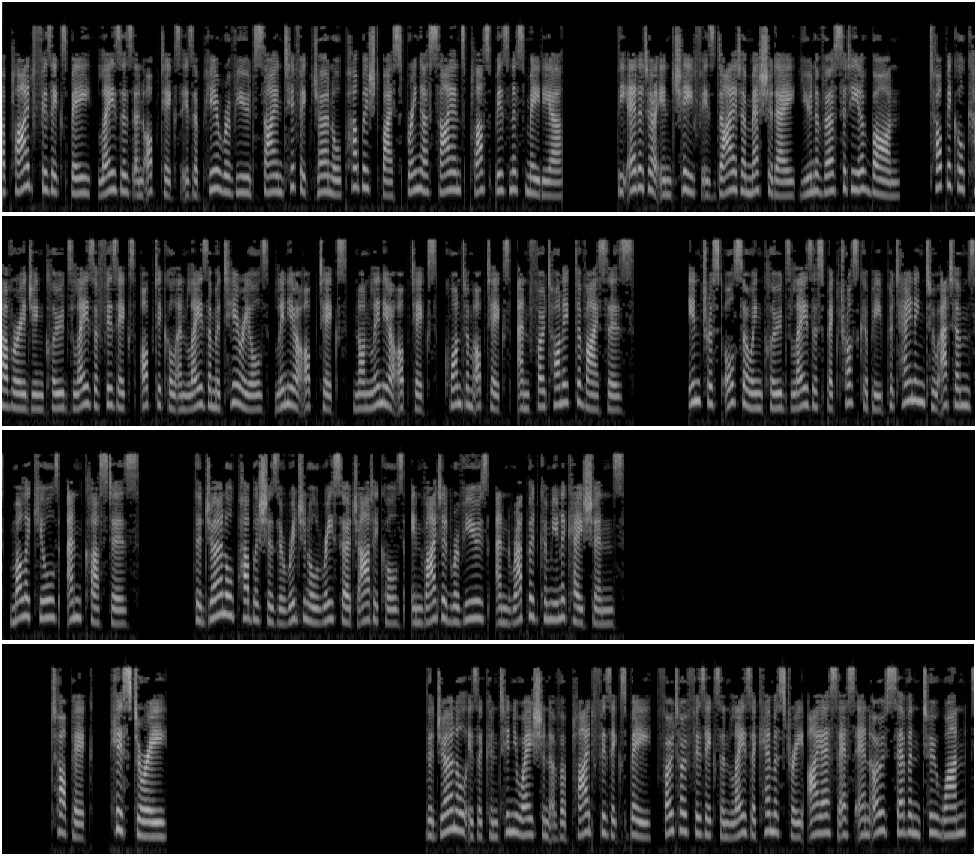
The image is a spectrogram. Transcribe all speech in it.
Applied Physics B, Lasers and Optics is a peer-reviewed scientific journal published by Springer Science Plus Business Media. The editor-in-chief is Dieter Meschede University of Bonn. Topical coverage includes laser physics, optical and laser materials, linear optics, nonlinear optics, quantum optics, and photonic devices. Interest also includes laser spectroscopy pertaining to atoms, molecules, and clusters. The journal publishes original research articles, invited reviews, and rapid communications. History The journal is a continuation of Applied Physics B, Photophysics and Laser Chemistry ISSN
